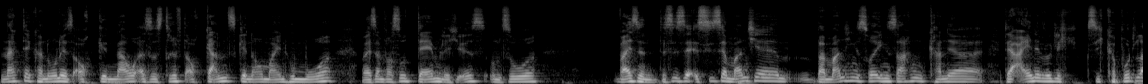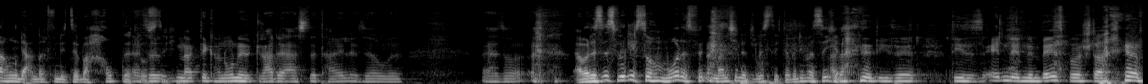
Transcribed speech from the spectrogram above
Nackte Kanone ist auch genau, also es trifft auch ganz genau meinen Humor, weil es einfach so dämlich ist und so, weiß nicht, das ist ja, es ist ja manche, bei manchen solchen Sachen kann ja der eine wirklich sich kaputt lachen und der andere findet es ja überhaupt nicht also, lustig. Nackte Kanone, gerade der erste Teil ist ja wohl. Also. Aber das ist wirklich so Humor, das finden manche nicht lustig, da bin ich mir sicher. Alleine diese, dieses Ende in dem Baseballstadion.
